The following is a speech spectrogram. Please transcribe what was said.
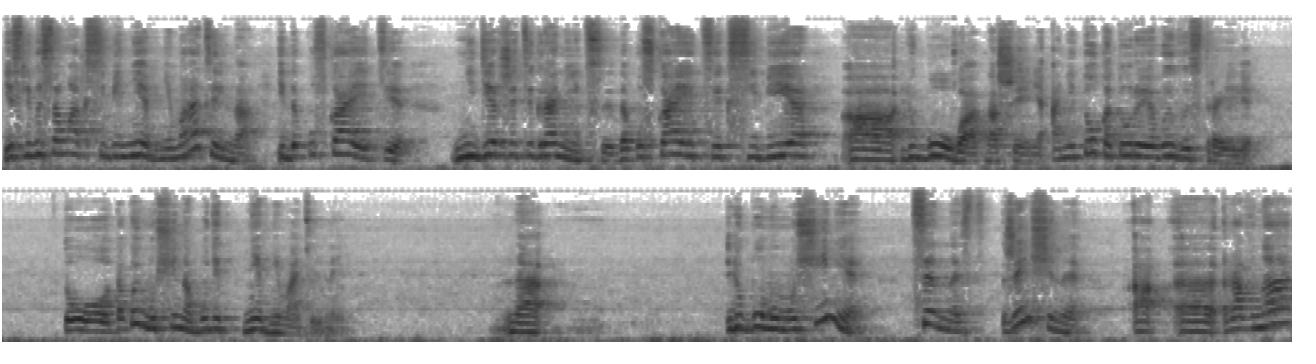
Если вы сама к себе не внимательна и допускаете, не держите границы, допускаете к себе а, любого отношения, а не то, которое вы выстроили, то такой мужчина будет невнимательный. На любому мужчине ценность женщины равна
